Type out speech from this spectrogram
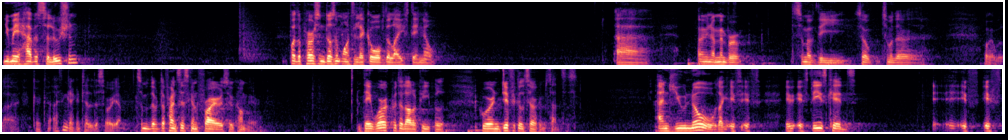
You may have a solution, but the person doesn't want to let go of the life they know. Uh, I mean, I remember some of the so some of the. well, I, I, think I can tell this story. Yeah, some of the, the Franciscan friars who come here. They work with a lot of people who are in difficult circumstances, and you know, like if if if, if these kids, if if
